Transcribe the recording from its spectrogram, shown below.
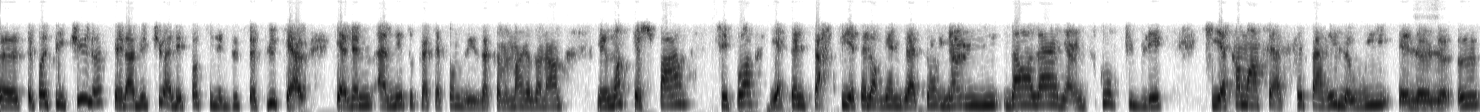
euh, c'était pas le PQ, là, c'était l'ABQ à l'époque qui n'existe plus, qui, qui avait amené toute la question des accommodements raisonnables. Mais moi, ce que je parle, c'est pas il y a tel parti, il y a telle organisation. Il y a un, dans l'air, il y a un discours public qui a commencé à séparer le oui et le, le eux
